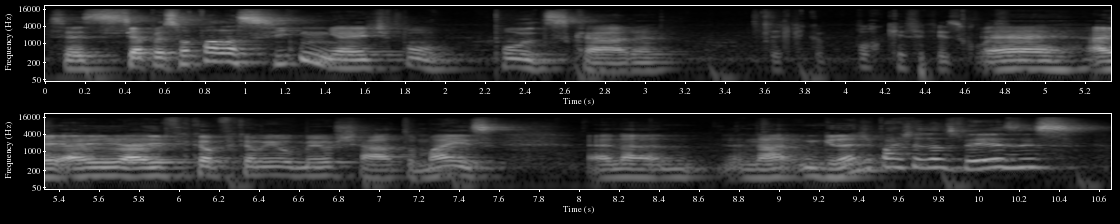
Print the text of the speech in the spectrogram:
Se, se a pessoa fala sim, aí tipo, putz, cara. Você fica, por que você fez você? É, aí, aí, aí fica, fica meio, meio chato. Mas é, na, na, em grande parte das vezes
